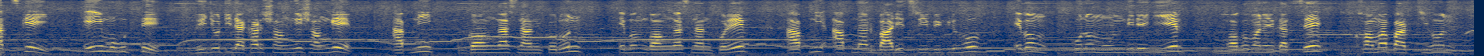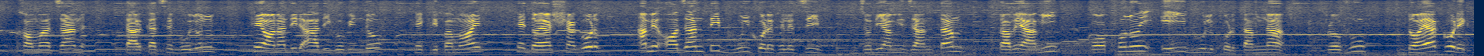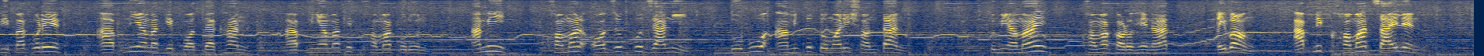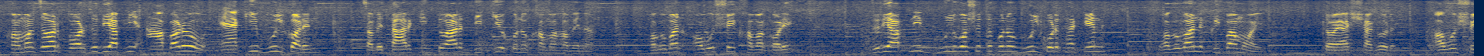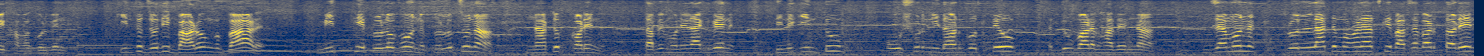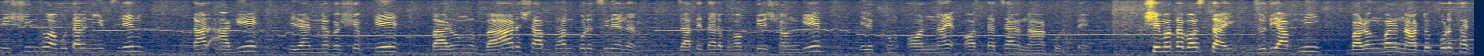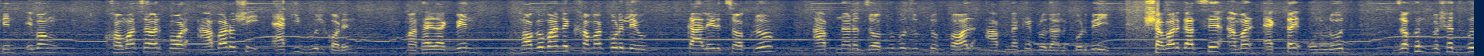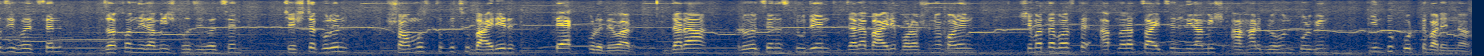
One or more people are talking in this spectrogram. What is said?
আজকেই এই মুহূর্তে ভিডিওটি দেখার সঙ্গে সঙ্গে আপনি গঙ্গা স্নান করুন এবং গঙ্গা স্নান করে আপনি আপনার বাড়ির শ্রী বিগ্রহ এবং কোনো মন্দিরে গিয়ে ভগবানের কাছে ক্ষমা প্রার্থী হন, ক্ষমা চান। তার কাছে বলুন, হে অনাদির আদি গোবিন্দ হে কৃপাময়, হে দয়ার সাগর, আমি অজান্তেই ভুল করে ফেলেছি। যদি আমি জানতাম, তবে আমি কখনোই এই ভুল করতাম না। প্রভু, দয়া করে, কৃপা করে আপনি আমাকে পথ দেখান, আপনি আমাকে ক্ষমা করুন। আমি ক্ষমার অযোগ্য জানি, তবু আমি তো তোমারই সন্তান। তুমি আমায় ক্ষমা করো হে নাথ। এবং আপনি ক্ষমা চাইলেন। ক্ষমা চাওয়ার পর যদি আপনি আবারও একই ভুল করেন তবে তার কিন্তু আর দ্বিতীয় কোনো ক্ষমা হবে না। ভগবান অবশ্যই ক্ষমা করে। যদি আপনি ভুলবশত কোনো ভুল করে থাকেন, ভগবান কৃপাময় দয়ার সাগর অবশ্যই ক্ষমা করবেন। কিন্তু যদি বারংবার মিথ্যে প্রলোভন, প্রলোচনা, নাটক করেন, তবে মনে রাখবেন, তিনি কিন্তু অসুর নিধন করতেও দুবার ভাবেন না। যেমন প্রহ্লাদ মহারাজকে বাঁচাবার তরে নৃসিংহ অবতার নিয়েছিলেন তার আগে হিরণ্যকশ্যপকে বারংবার সাবধান করেছিলেন, যাতে তার ভক্তের সঙ্গে এরকম অন্যায় অত্যাচার না করতে। সে মতাবস্থায় যদি আপনি বারংবার নাটক করে থাকেন এবং ক্ষমা চাওয়ার পর আবারও সেই একই ভুল করেন, মাথায় রাখবেন, ভগবান ক্ষমা করলেও কালের চক্র আপনার যথোপযুক্ত ফল আপনাকে প্রদান করবেই। সবার কাছে আমার একটাই অনুরোধ, যখন প্রসাদভোজী হয়েছেন যখন নিরামিষভোজী হয়েছেন, চেষ্টা করুন সমস্ত কিছু বাইরের ত্যাগ করে দেওয়ার। যারা রয়েছেন স্টুডেন্ট, যারা বাইরে পড়াশোনা করেন, সে মতাবস্থায় আপনারা চাইছেন নিরামিষ আহার গ্রহণ করবেন, কিন্তু করতে পারেন না।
